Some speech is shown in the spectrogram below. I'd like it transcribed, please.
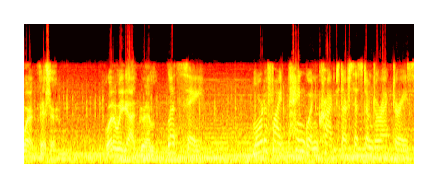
Work, Fisher. What do we got, Grim? Let's see. Mortified Penguin cracked their system directories.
